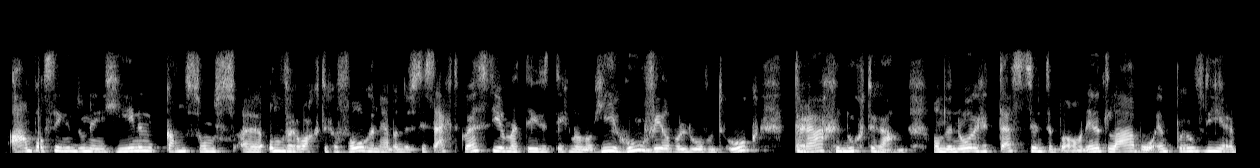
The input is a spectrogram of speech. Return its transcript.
aanpassingen doen in genen kan soms uh, onverwachte gevolgen hebben. Dus het is echt kwestie om met deze technologie, hoe veelbelovend ook, traag genoeg te gaan. Om de nodige tests in te bouwen, in het labo, in proefdieren.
